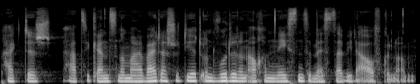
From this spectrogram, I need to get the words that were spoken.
praktisch hat sie ganz normal weiter studiert und wurde dann auch im nächsten Semester wieder aufgenommen.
